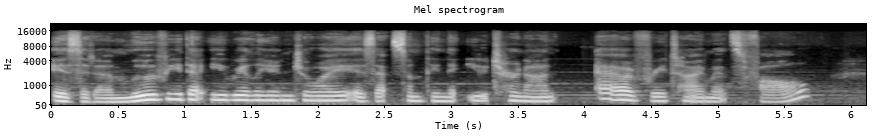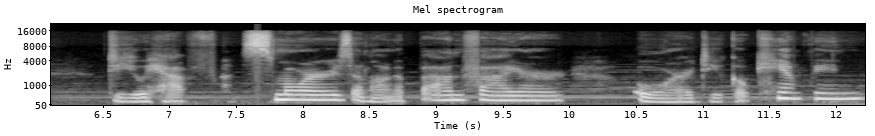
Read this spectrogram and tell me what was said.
Is it a movie that you really enjoy? Is that something that you turn on every time it's fall? Do you have s'mores along a bonfire? Or do you go camping?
